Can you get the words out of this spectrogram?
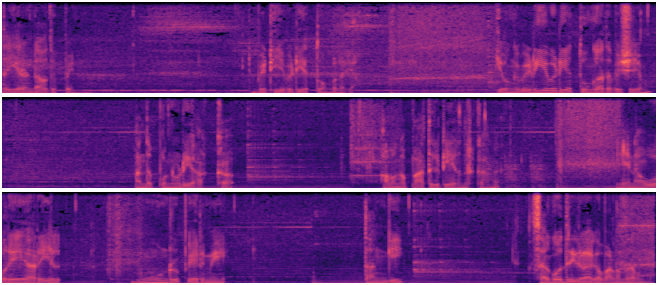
அந்த இரண்டாவது பெண் விடிய விடிய தூங்கலையா? இவங்க விடிய விடிய தூங்காத விஷயம் அந்த பொண்ணுடைய அக்கா அவங்க பார்த்துக்கிட்டே இருந்திருக்காங்க. ஏன்னா ஒரே அறையில் மூன்று பேருமே தங்கி சகோதரிகளாக வளர்ந்தவங்க.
